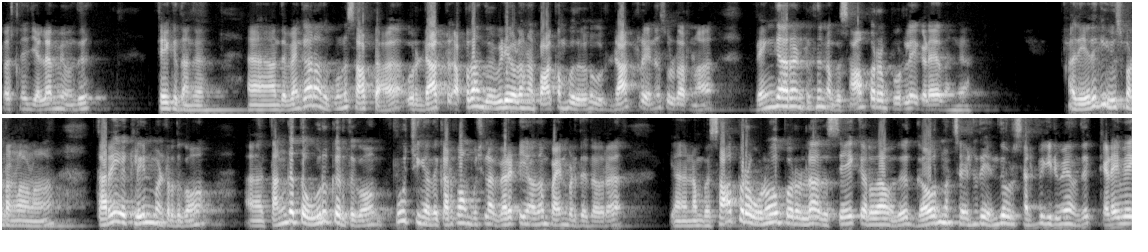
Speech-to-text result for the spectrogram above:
percentage எல்லாமே வந்து ஃபேக்கு தாங்க. அந்த வெங்காரம் அந்த பொண்ணு சாப்பிட்டா ஒரு டாக்டர் அப்போ தான் அந்த வீடியோலாம் நான் பார்க்கும்போது ஒரு டாக்டர் என்ன சொல்கிறாருன்னா வெங்காரன்றது நம்ம சாப்பிட்ற பொருளே கிடையாதுங்க. அது எதுக்கு யூஸ் பண்ணுறாங்களான்னா தரையை க்ளீன் பண்ணுறதுக்கும் தங்கத்தை உருக்கிறதுக்கும் பூச்சிங்க அந்த கரப்பாம்பூச்சிலாம் வெரைட்டியாக தான் பயன்படுத்தே தவிர நம்ம சாப்பிட்ற உணவுப் பொருளில் அதை சேர்க்கறதா வந்து கவர்மெண்ட் சைட்லேருந்து எந்த ஒரு சர்டிஃபிகேட்டுமே வந்து கிடையவே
